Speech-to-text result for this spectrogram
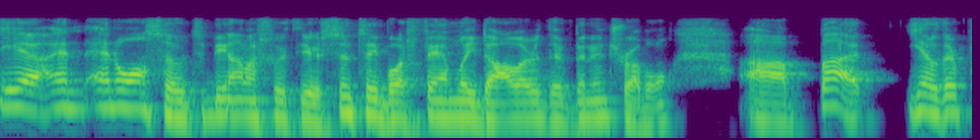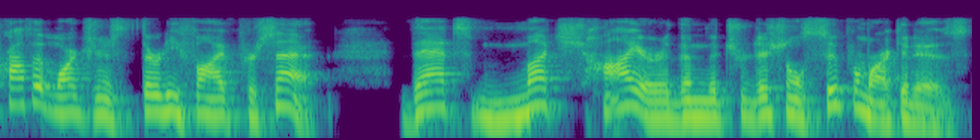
Yeah, and and also to be honest with you, since they bought Family Dollar, they've been in trouble. Uh, but you know their profit margin is 35 percent that's much higher than the traditional supermarket is.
